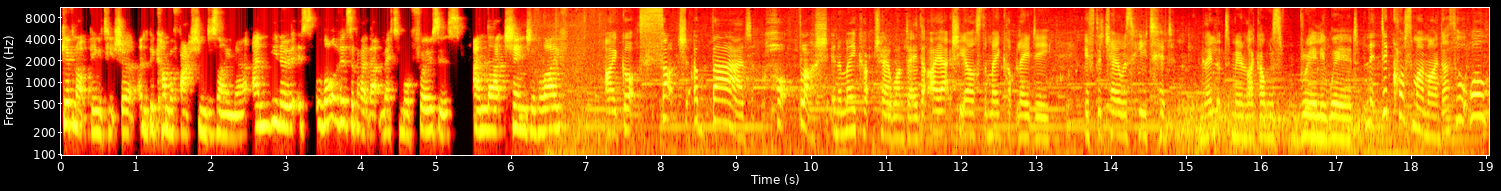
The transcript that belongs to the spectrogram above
given up being a teacher and become a fashion designer. And, you know, it's a lot of it's about that metamorphosis and that change of life. I got such a bad hot flush in a makeup chair one day that I actually asked the makeup lady if the chair was heated. And they looked at me like I was really weird. And it did cross my mind. I thought, well,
